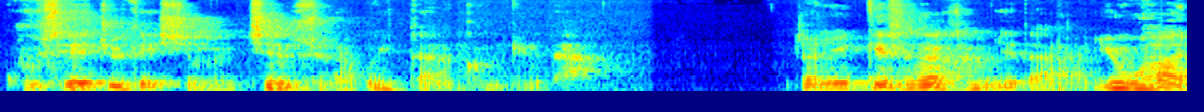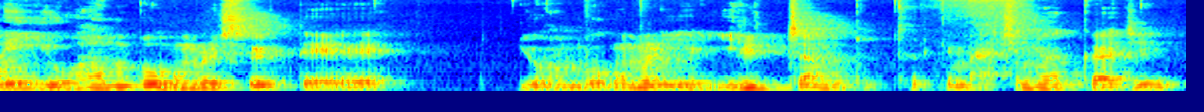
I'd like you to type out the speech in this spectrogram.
구세주 되심을 진술하고 있다는 겁니다. 저는 이렇게 생각합니다. 요한이 요한복음을 쓸 때 요한복음을 1장부터 이렇게 마지막까지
